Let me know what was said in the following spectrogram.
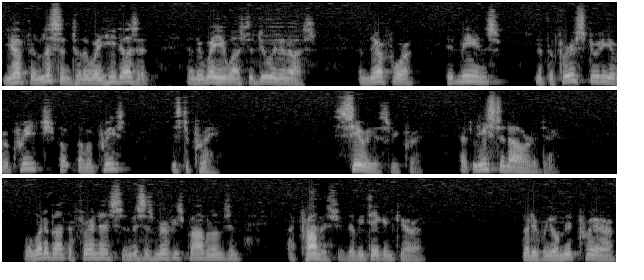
You have to listen to the way He does it and the way He wants to do it in us. And therefore, it means that the first duty of a preach, of a priest is to pray. Seriously pray. At least an hour a day. Well, what about the furnace and Mrs. Murphy's problems? And I promise you, they'll be taken care of. But if we omit prayer,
